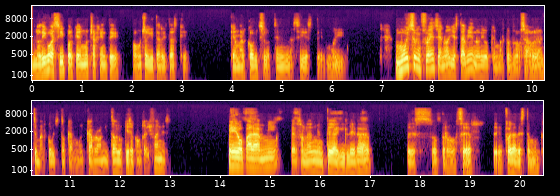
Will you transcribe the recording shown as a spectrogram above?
lo digo así porque hay mucha gente o muchos guitarristas que, que a Markovich lo tienen así, este, muy, muy su influencia, ¿no? Y está bien, no digo que Markovich, o sea, obviamente Markovich toca muy cabrón y todo lo que hizo con Caifanes, pero para mí, personalmente, Aguilera es otro ser de- fuera de este mundo.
